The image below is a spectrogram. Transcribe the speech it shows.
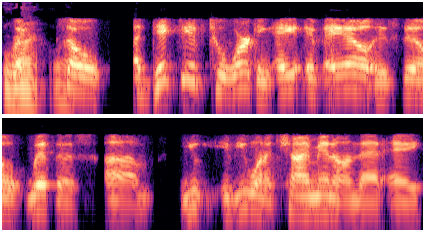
Right. Right. So addictive to working. A, if AL is still with us, um, you if you want to chime in on that, A,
